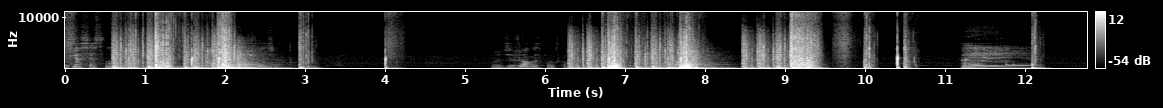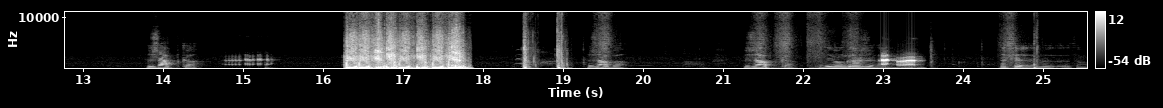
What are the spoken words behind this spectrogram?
Jak ja się jestem na świecie. Gdzieś żabę spotkam. Eee! Żabka. Żaba. Żabka. Ją Grażyna. Jak się zrobi to?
